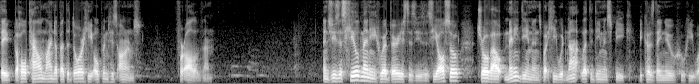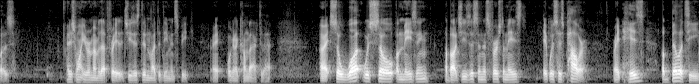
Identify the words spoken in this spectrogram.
They, the whole town lined up at the door. He opened his arms for all of them. And Jesus healed many who had various diseases. He also drove out many demons, but he would not let the demons speak because they knew who he was. I just want you to remember that phrase that Jesus didn't let the demons speak, right? We're going to come back to that. All right, so what was so amazing about Jesus in this first amazed? It was his power, right? His ability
